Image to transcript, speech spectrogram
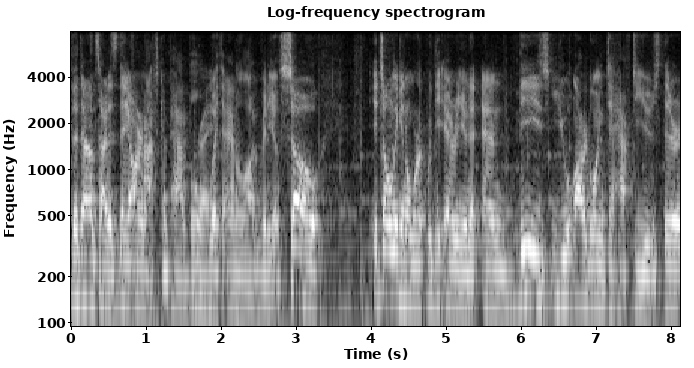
The downside is they are not compatible Right. with analog video. So it's only going to work with the air unit and these you are going to have to use. There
